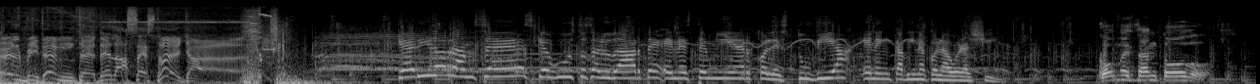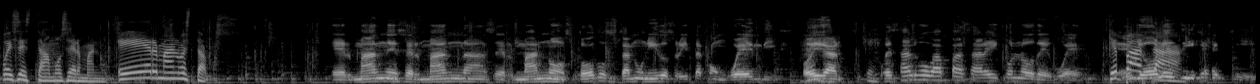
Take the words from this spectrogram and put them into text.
El vidente de las estrellas. Querido Ramsés, qué gusto saludarte en este miércoles, tu día en En Cabina con Laura Shi. ¿Cómo están todos? Pues estamos, hermano. Hermano, estamos. Hermanes, hermanas, hermanos, todos están unidos ahorita con Wendy. Oigan, ¿Qué? pues algo va a pasar ahí con lo de Wendy. ¿Qué ¿eh? pasa? Yo les dije aquí,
